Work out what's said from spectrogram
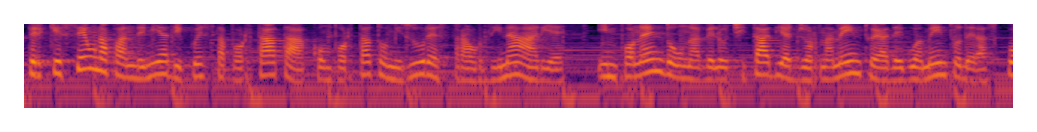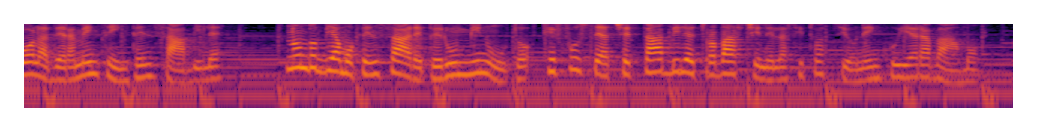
Perché se una pandemia di questa portata ha comportato misure straordinarie, imponendo una velocità di aggiornamento e adeguamento della scuola veramente impensabile, non dobbiamo pensare per un minuto che fosse accettabile trovarci nella situazione in cui eravamo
